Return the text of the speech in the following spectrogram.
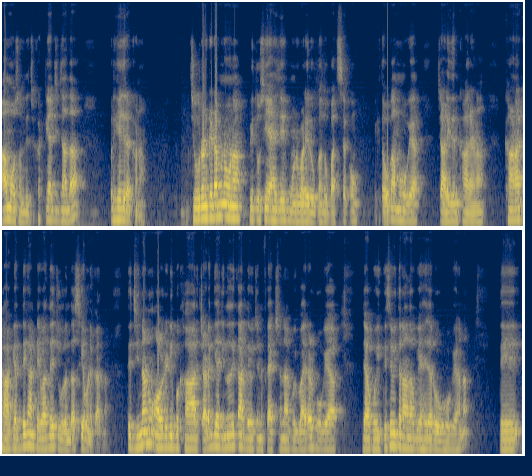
ਆਹ ਮੌਸਮ ਦੇ ਵਿੱਚ ਖੱਟੀਆਂ ਚੀਜ਼ਾਂ ਦਾ ਪਰਹੇਜ਼ ਰੱਖਣਾ। ਚੂਰਨ ਕਿਹੜਾ ਬਣਾਉਣਾ? ਵੀ ਤੁਸੀਂ ਇਹੋ ਜਿਹੇ ਹੋਣ ਵਾਲੇ ਰੋਗਾਂ ਤੋਂ ਬਚ ਸਕੋ। ਇੱਕ ਤਾਂ ਉਹ ਕੰਮ ਹੋ ਗਿਆ 40 ਦਿਨ ਖਾ ਲੈਣਾ। ਖਾਣਾ ਖਾ ਕੇ ਅੱਧੇ ਘੰਟੇ ਬਾਅਦ ਇਹ ਚੂਰਨ ਦਾ ਸੇਵਨ ਕਰਨਾ। ਤੇ ਜਿਨ੍ਹਾਂ ਨੂੰ ਆਲਰੇਡੀ ਬੁਖਾਰ ਚੜ ਗਿਆ, ਜਿਨ੍ਹਾਂ ਦੇ ਘਰ ਦੇ ਵਿੱਚ ਇਨਫੈਕਸ਼ਨ ਆ, ਕੋਈ ਵਾਇਰਲ ਹੋ ਗਿਆ ਜਾਂ ਕੋਈ ਕਿਸੇ ਵੀ ਤਰ੍ਹਾਂ ਦਾ ਕੋਈ ਇਹੋ ਜਿਹਾ ਰੋਗ ਹੋ ਗਿਆ, ਹਨਾ? ਤੇ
